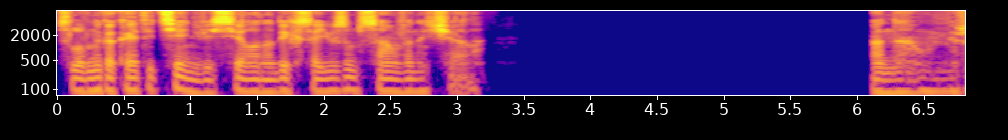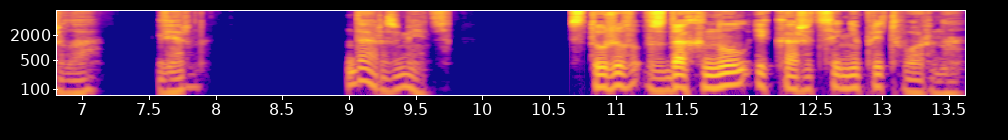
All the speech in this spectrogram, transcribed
словно какая-то тень висела над их союзом с самого начала. Она умерла, верно? Да, разумеется. Стужев вздохнул и, кажется, непритворно.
